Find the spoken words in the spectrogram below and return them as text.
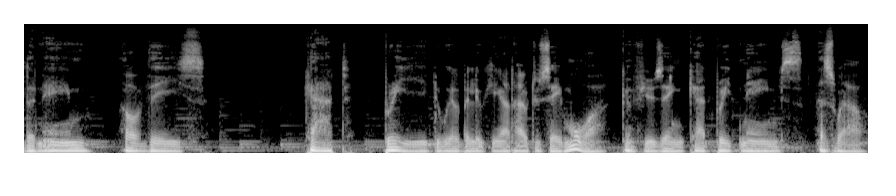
the name of this cat breed. We'll be looking at how to say more confusing cat breed names as well.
